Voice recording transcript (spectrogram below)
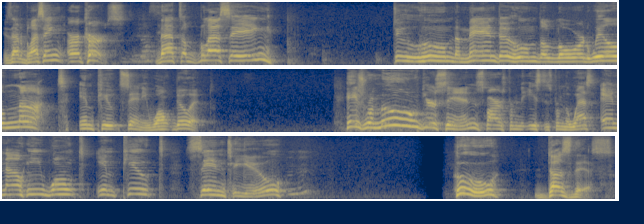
Is that a blessing or a curse? That's a blessing to whom the man to whom the Lord will not impute sin he won't do it. He's removed your sin as far as from the east is from the west and now he won't impute sin to you. Mm-hmm. Who does this?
